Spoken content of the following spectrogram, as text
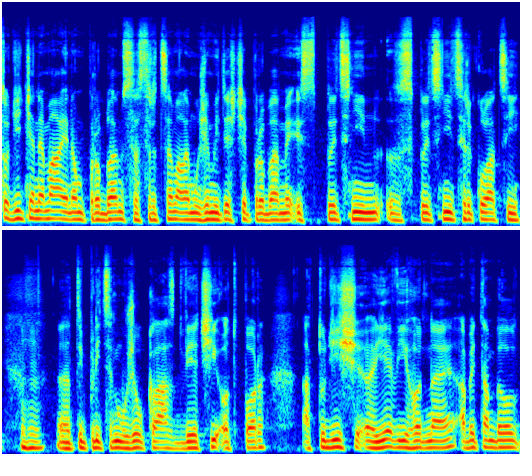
to dítě nemá jenom problém se srdcem, ale může mít ještě problémy i s, plicním, s plicní cirkulací. Mm-hmm. Ty plíce můžou klást větší odpor a tudíž je výhodné, aby tam byl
